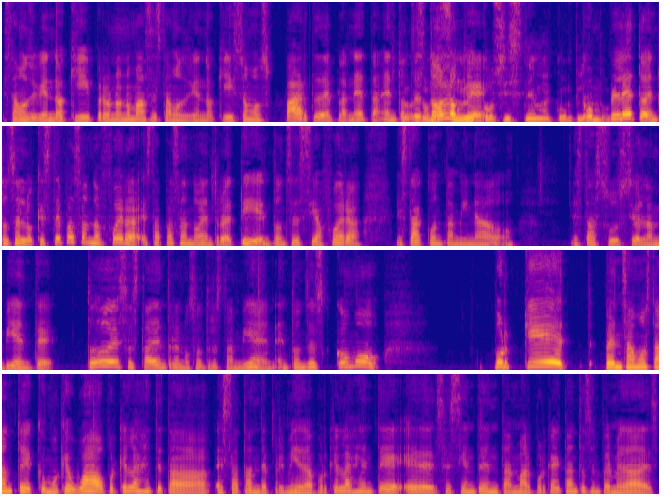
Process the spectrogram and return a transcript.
Estamos viviendo aquí, pero no nomás estamos viviendo aquí, somos parte del planeta. Entonces, Somos todo lo un que ecosistema completo. ¿no? completo. Entonces, lo que esté pasando afuera está pasando dentro de ti. Entonces, si afuera está contaminado, está sucio el ambiente, todo eso está dentro de nosotros también. Entonces, ¿cómo, por qué pensamos tanto como que, wow, ¿por qué la gente está, está tan deprimida? ¿Por qué la gente eh, se siente tan mal? ¿Por qué hay tantas enfermedades?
